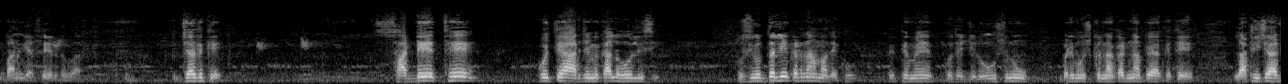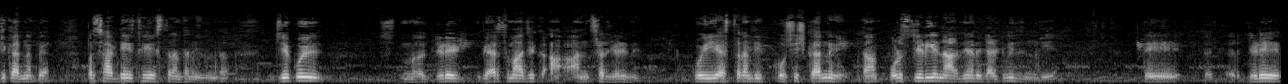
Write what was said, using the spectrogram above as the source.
ਬਣ ਗਿਆ ਫੇਰ ਦੁਬਾਰਾ। ਜਦ ਕਿ ਸਾਡੇ ਇੱਥੇ ਕੋਈ ਤਿਉਹਾਰ, ਜਿਵੇਂ ਕੱਲ ਹੋਲੀ ਸੀ, ਤੁਸੀਂ ਉਧਰਲੀਆਂ ਘਟਨਾਵਾਂ ਦੇਖੋ ਕਿ ਕਿਵੇਂ ਕਿਤੇ ਜਲੂਸ ਨੂੰ ਬੜੀ ਮੁਸ਼ਕਲ ਨਾਲ ਕੱਢਣਾ ਪਿਆ, ਕਿਤੇ ਲਾਠੀ ਚਾਰਜ ਕਰਨਾ ਪਿਆ, ਪਰ ਸਾਡੇ ਇੱਥੇ ਇਸ ਤਰ੍ਹਾਂ ਦਾ ਨਹੀਂ ਹੁੰਦਾ। ਜੇ ਕੋਈ ਜਿਹੜੇ ਗੈਰ ਸਮਾਜਿਕ ਅ- ਅਨਸਰ ਜਿਹੜੇ ਨੇ, ਕੋਈ ਇਸ ਤਰ੍ਹਾਂ ਦੀ ਕੋਸ਼ਿਸ਼ ਕਰਨਗੇ, ਤਾਂ ਪੁਲਿਸ ਜਿਹੜੀ ਹੈ ਨਾਲ ਦੀਆਂ ਰਿਜ਼ਲਟ ਵੀ ਦਿੰਦੀ ਹੈ। ਤੇ ਜਿਹੜੇ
